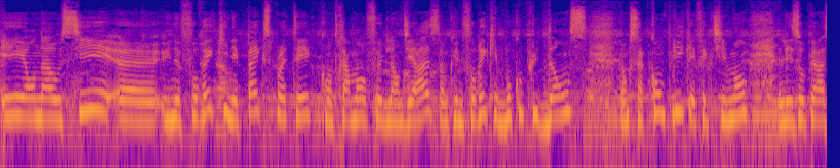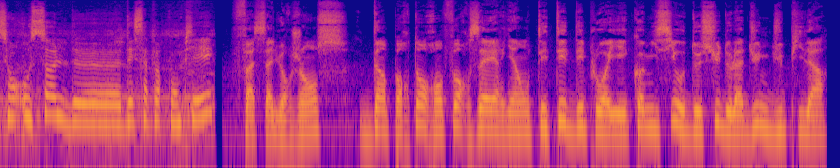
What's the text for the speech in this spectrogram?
et on a aussi euh, une forêt qui n'est pas exploitée, contrairement au feu de l'Andiras, donc une forêt qui est beaucoup plus dense. Donc ça complique effectivement les opérations au sol des sapeurs-pompiers. Face à l'urgence, d'importants renforts aériens ont été déployés, comme ici au-dessus de la dune du Pilat,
